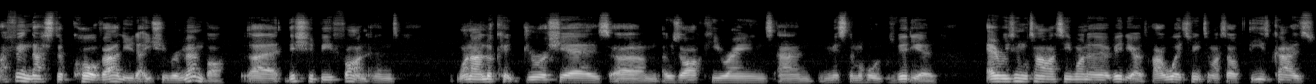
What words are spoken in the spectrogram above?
I think that's the core value that you should remember. Like this should be fun. And when I look at Durashare's, um, Ozaki Reigns, and Mr. Mihawk's video, every single time I see one of their videos, I always think to myself, these guys,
